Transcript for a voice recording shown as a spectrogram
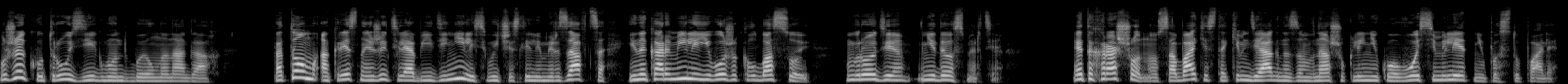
Уже к утру Зигмунд был на ногах. Потом окрестные жители объединились, вычислили мерзавца и накормили его же колбасой, вроде не до смерти. Это хорошо, но собаки с таким диагнозом в нашу клинику 8 лет не поступали.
